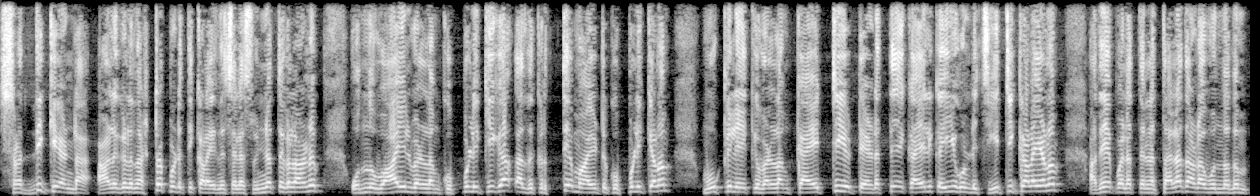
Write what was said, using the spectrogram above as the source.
ശ്രദ്ധിക്കേണ്ട ആളുകൾ നഷ്ടപ്പെടുത്തി കളയുന്ന ചില സുന്നത്തുകളാണ്. ഒന്ന് വായിൽ വെള്ളം കുപ്പിളിക്കുക അത് കൃത്യമായിട്ട് കുപ്പിളിക്കണം. മൂക്കിലേക്ക് വെള്ളം കയറ്റിയിട്ട് ഇടത്തെ കയ്യിൽ കൈ കൊണ്ട് ചീറ്റിക്കളയണം. അതേപോലെ തന്നെ തല തടവുന്നതും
